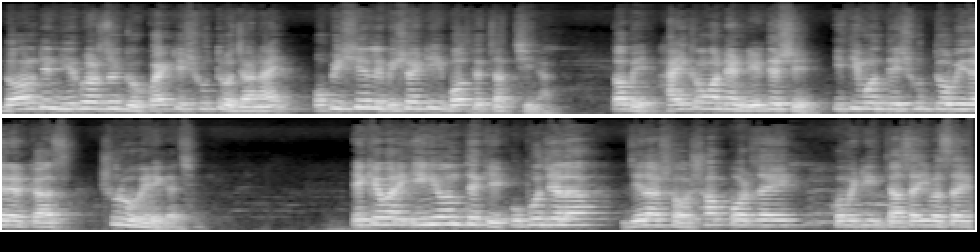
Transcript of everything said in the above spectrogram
দলটির নির্ভরযোগ্য কয়েকটি সূত্র জানায়, অফিসিয়ালি বিষয়টি বলতে চাচ্ছি না, তবে হাইকমান্ডের নির্দেশে ইতিমধ্যে শুদ্ধ অভিযানের কাজ শুরু হয়ে গেছে। একেবারে ইউনিয়ন থেকে উপজেলা জেলা সহ সব পর্যায়ে কমিটি যাচাই বাছাই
